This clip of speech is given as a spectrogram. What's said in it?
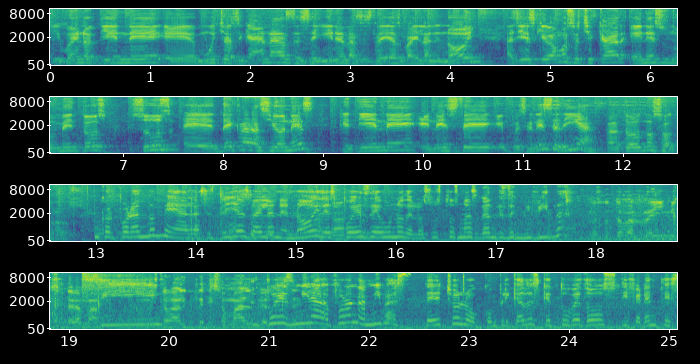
y bueno, tiene eh, muchas ganas de seguir en las estrellas bailan en hoy. Así es que vamos a checar en esos momentos sus eh, declaraciones que tiene en este, eh, pues en este día para todos nosotros. Incorporándome a las estrellas bailan en hoy después de uno de los sustos más grandes de mi vida. Nos contaba el rey, mi te llama. Sí. ¿Visto algo que te hizo mal? Pues mira, fueron amibas. De hecho, lo complicado es que tuve dos diferentes,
